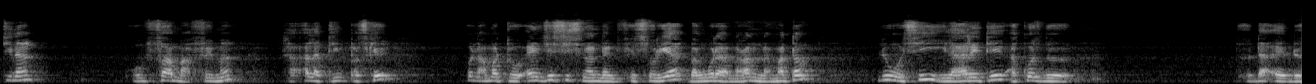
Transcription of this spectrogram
tina aux femmes à femme à la team parce que on a injustice dans le fait Soria Bangoura na matam lui aussi il a arrêté à cause de de, de, de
